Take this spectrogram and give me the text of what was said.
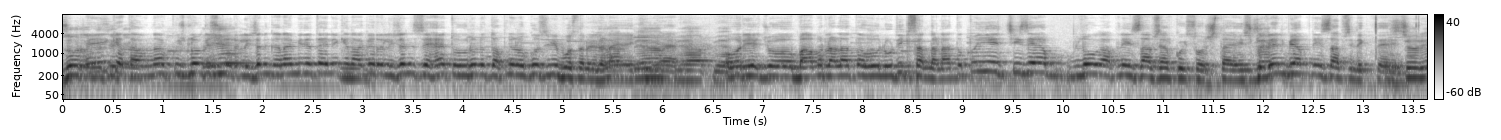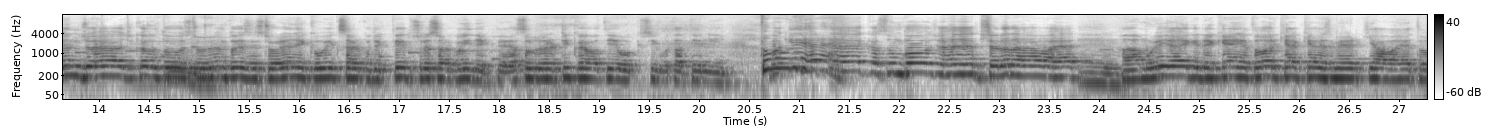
ज़ोर मैं कहता हूँ ना कुछ लोग इसको रिलीजन का नाम भी देते हैं लेकिन अगर रिलीजन से है तो उन्होंने तो अपने लोगों से भी बहुत सारी लड़ाई की है। और ये जो बाबर लड़ा था वो लोधी के साथ लड़ा था। तो ये चीज़ें अब लोग अपने हिसाब से हर कोई सोचता है। हिस्टोरियन भी अपने हिसाब से लिखते हैं। हिस्टोरियन जो है आजकल तो हिस्टोरियन तो इस हिस्टोरियन एक वो एक साइड को देखते हैं दूसरे साइड को नहीं देखते हैं। असल रियलिटी क्या होती है वो किसी को बताते नहीं है। तो बाकी है, है। कसुम्बो जो है ट्रेलर आया हुआ है। हाँ मूवी है कि देखेंगे तो और क्या क्या इसमें ऐड किया हुआ है तो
